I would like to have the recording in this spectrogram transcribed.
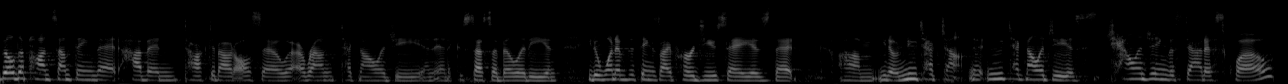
build upon something that Haben talked about also around technology and, and accessibility. And you know, one of the things I've heard you say is that um, you know, new, tech new technology is challenging the status quo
